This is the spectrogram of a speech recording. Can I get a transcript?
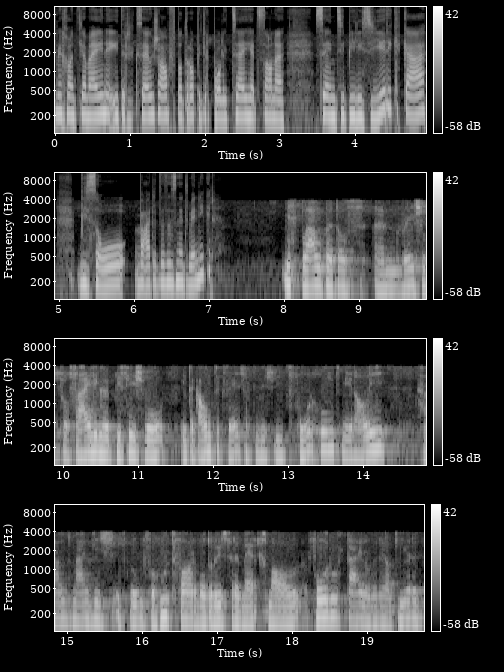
Wir könnten ja meinen, in der Gesellschaft oder auch bei der Polizei hat es eine Sensibilisierung gegeben. Wieso werden das nicht weniger? Ich glaube, dass ähm, Racial Profiling etwas ist, das in der ganzen Gesellschaft in der Schweiz vorkommt. Wir alle haben manchmal aufgrund von Hautfarbe oder äußeren Merkmal Vorurteile oder reagieren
